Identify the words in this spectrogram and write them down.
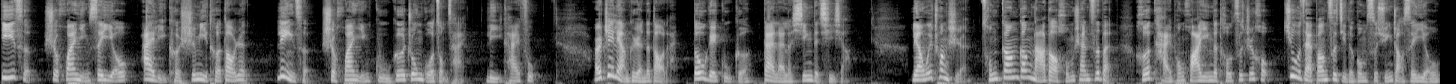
第一次是欢迎 CEO 艾里克·施密特到任，另一次是欢迎谷歌中国总裁李开复。而这两个人的到来，都给谷歌带来了新的气象。两位创始人从刚刚拿到红杉资本和凯鹏华银的投资之后，就在帮自己的公司寻找 CEO，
